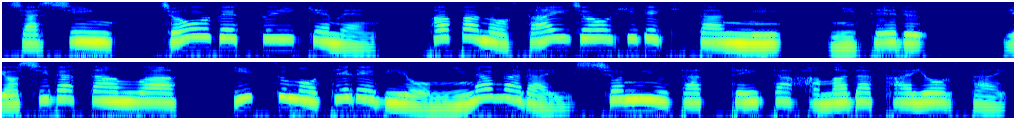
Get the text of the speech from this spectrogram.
写真、超絶イケメン、パパの西城秀樹さんに似てる。吉田さんはいつもテレビを見ながら一緒に歌っていた浜田歌謡祭。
